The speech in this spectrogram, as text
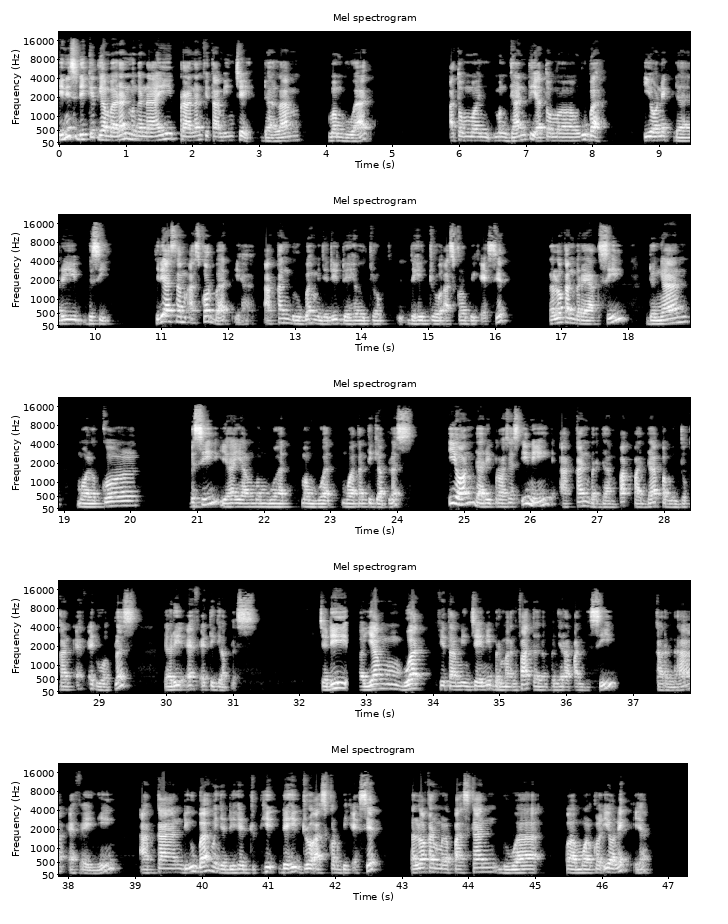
Ini sedikit gambaran mengenai peranan vitamin C dalam membuat atau mengganti atau mengubah ionik dari besi. Jadi asam askorbat ya akan berubah menjadi dehydro, dehydroascorbic acid lalu akan bereaksi dengan molekul besi ya yang membuat membuat muatan 3+. Ion dari proses ini akan berdampak pada pembentukan Fe2+ dari Fe3+. Jadi eh, yang membuat vitamin C ini bermanfaat dalam penyerapan besi karena Fe ini akan diubah menjadi dehydroascorbic acid lalu akan melepaskan dua uh, molekul ionik ya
